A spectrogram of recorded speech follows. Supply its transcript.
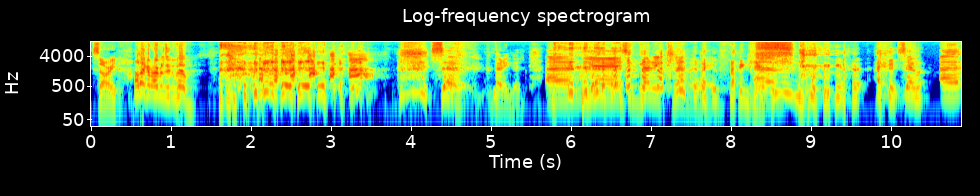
sorry. I like Arrival. It's a good film. so very good. Um, yes, very clever. Dave. Thank you. Um, so uh,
